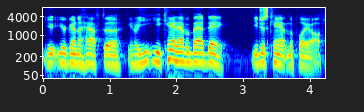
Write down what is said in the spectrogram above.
You're, you're going to have to, you know, you, you can't have a bad day. You just can't in the playoffs.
